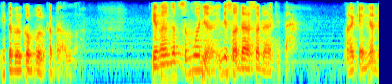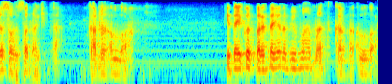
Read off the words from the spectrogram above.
Kita berkumpul karena Allah. Kita anggap semuanya, ini saudara-saudara kita. Mereka ini adalah saudara-saudara kita. Karena Allah. Kita ikut perintahnya Nabi Muhammad karena Allah.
